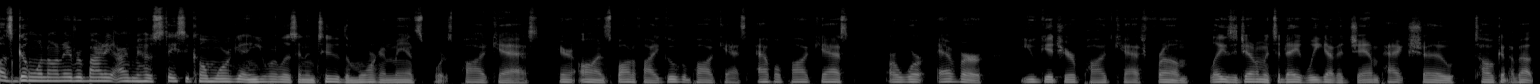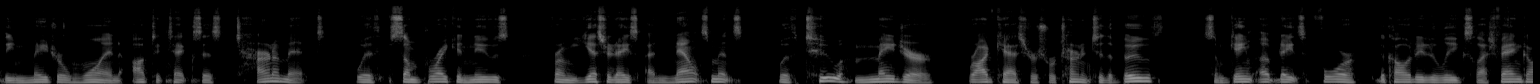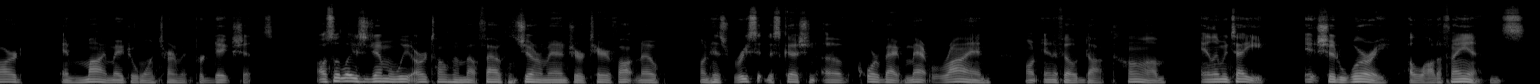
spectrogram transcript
What's going on, everybody? I'm your host, Stacy Cole Morgan, and you are listening to the Morgan Man Sports Podcast here on Spotify, Google Podcasts, Apple Podcasts, or wherever you get your podcast from. Ladies and gentlemen, today we got a jam packed show talking about the Major One Optic Texas tournament with some breaking news from yesterday's announcements with two major broadcasters returning to the booth some game updates for the Call of Duty League slash Vanguard, and my Major One tournament predictions. Also, ladies and gentlemen, we are talking about Falcons general manager Terry Fontenot on his recent discussion of quarterback Matt Ryan on NFL.com. And let me tell you, it should worry a lot of fans.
